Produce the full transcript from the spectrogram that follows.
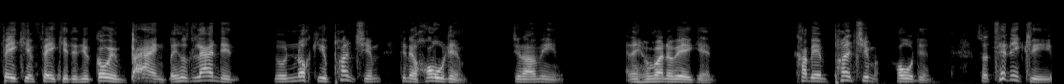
faking, faking, and he'll go in bang, but he was landing. He'll knock you, punch him, then he'll hold him. Do you know what I mean? And then he'll run away again. Come in, punch him, hold him. So technically,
